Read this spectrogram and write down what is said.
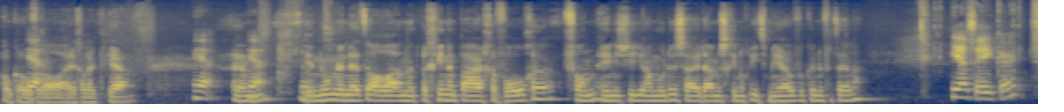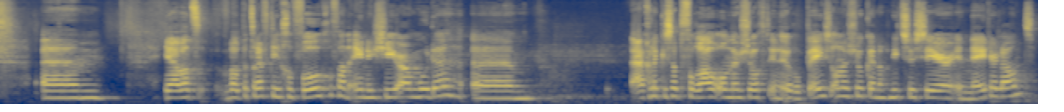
ook overal ja. eigenlijk, ja. Ja, um, ja, je noemde net al aan het begin een paar gevolgen van energiearmoede. Zou je daar misschien nog iets meer over kunnen vertellen? Jazeker. Um, ja, wat, wat betreft die gevolgen van energiearmoede. Um, eigenlijk is dat vooral onderzocht in Europees onderzoek en nog niet zozeer in Nederland.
